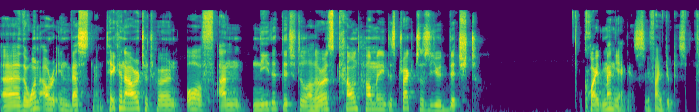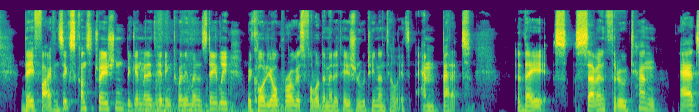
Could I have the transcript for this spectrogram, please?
uh, the one hour investment. Take an hour to turn off unneeded digital alerts. Count how many distractions you ditched quite many, I guess, if I do this. Day five and six, concentration. Begin meditating 20 minutes daily. Record your progress. Follow the meditation routine until it's embedded. Day seven through 10, add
